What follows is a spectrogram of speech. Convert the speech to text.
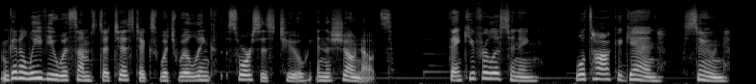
I'm going to leave you with some statistics which we'll link sources to in the show notes. Thank you for listening. We'll talk again soon.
